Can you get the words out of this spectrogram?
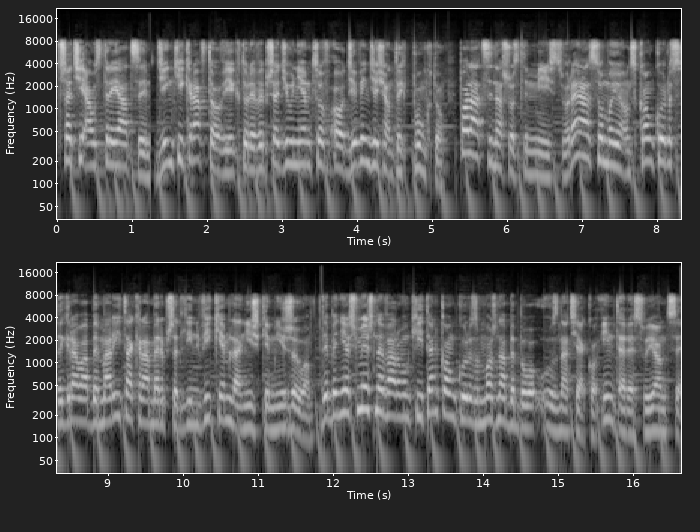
trzeci Austriacy, dzięki Kraftowi, który wyprzedził Niemców o 90 punktu. Polacy na szóstym miejscu. Reasumując konkurs, wygrałaby Marita Kramer przed Lindwikiem, Laniszkiem i Żyłą. Gdyby nie śmieszne warunki, ten konkurs można by było uznać jako interesujący.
